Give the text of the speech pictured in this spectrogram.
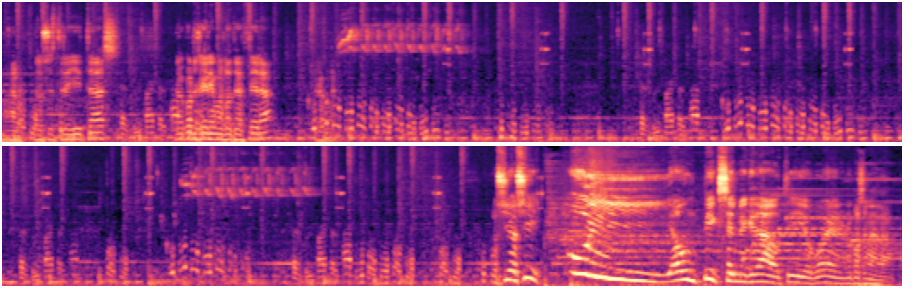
Vale, dos estrellitas. No conseguiremos la tercera. ¡Uy! A un píxel me he quedado, tío. Bueno, no pasa nada.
